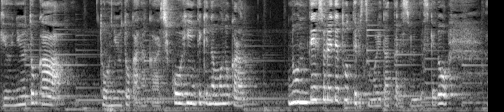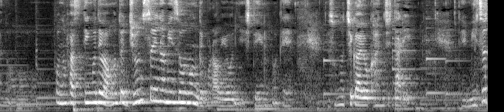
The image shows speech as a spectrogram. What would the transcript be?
牛乳とか豆乳とかなんか嗜好品的なものから飲んでそれで取ってるつもりだったりするんですけどあのこのファスティングでは本当に純粋な水を飲んでもらうようにしているのでその違いを感じたりで水っ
